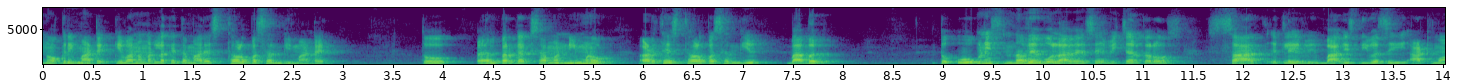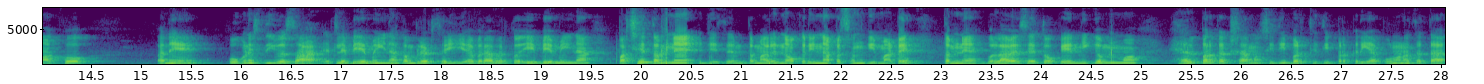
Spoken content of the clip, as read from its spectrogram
નોકરી માટે, કહેવાનો મતલબ કે તમારે સ્થળ પસંદગી માટે. તો હેલ્પર કક્ષામાં નિમણૂક, અર્થે સ્થળ પસંદગી બાબત. તો ઓગણીસ નવે બોલાવે છે, વિચાર કરો, સાત એટલે બાવીસ દિવસથી આઠમો આખો અને ઓગણીસ દિવસ આ, એટલે બે મહિના કમ્પ્લીટ થઈ ગયા, બરાબર? તો એ બે મહિના પછી તમને જે છે તમારી નોકરીના પસંદગી માટે તમને બોલાવે છે. તો કે નિગમમાં હેલ્પર કક્ષામાં સીધી ભરતીથી પ્રક્રિયા પૂર્ણ થતાં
